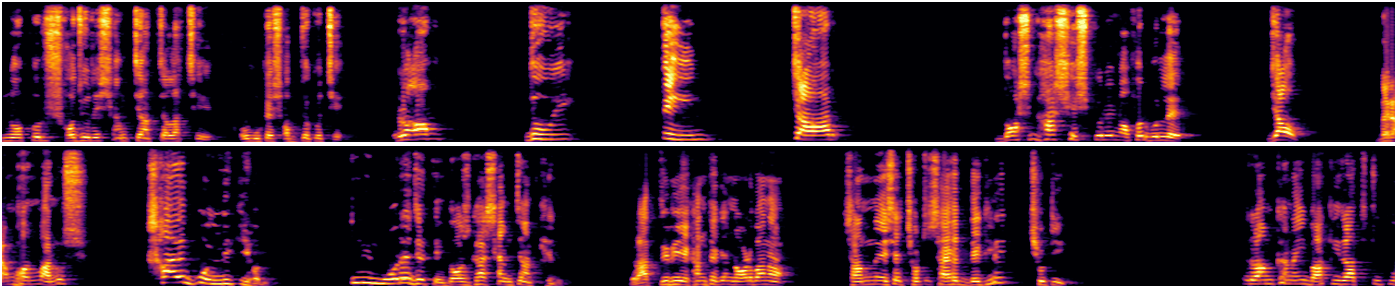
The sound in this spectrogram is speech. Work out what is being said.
নফর সজোরে শ্যামচাঁদ চালাচ্ছে ও মুখে শব্দ করছে, রাম, দুই, তিন, চার। দশ ঘাস শেষ করে নফর বললে, যাও, ব্রাহ্মণ মানুষ, সাহেব বললি কি হবে? তুমি মরে যেতে দশ ঘাস শ্যামচাঁদ খেলে। রাত্রি এখান থেকে নড়বানা, সামনে এসে ছোট সাহেব দেখলি, ছুটি। রামখানাই বাকি রাতটুকু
